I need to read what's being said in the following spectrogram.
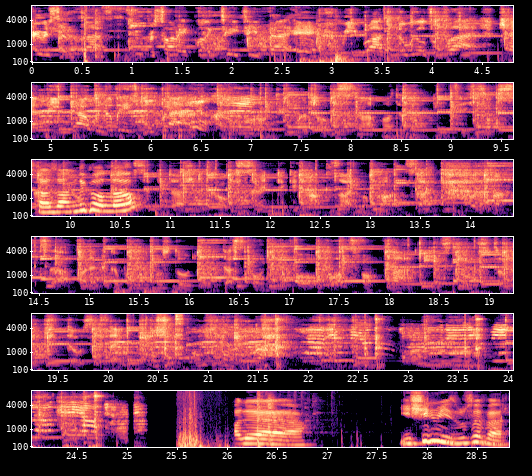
furious and fast, supersonic like JJ Fatten. We rockin' the wheels to fly, can't be out when the bass go back. Kazandık oğlum. Hadi. Yeşil miyiz bu sefer?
